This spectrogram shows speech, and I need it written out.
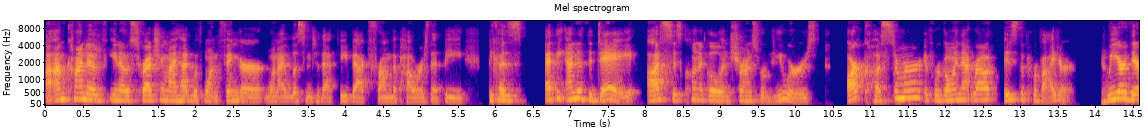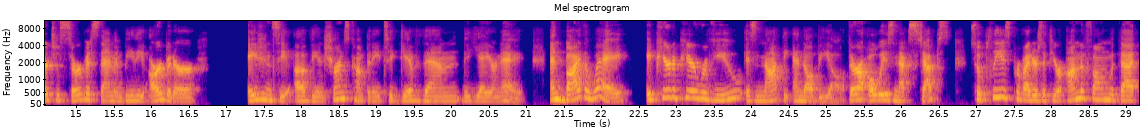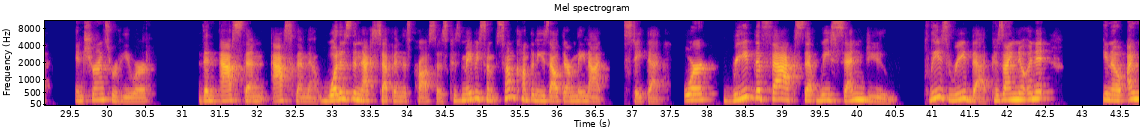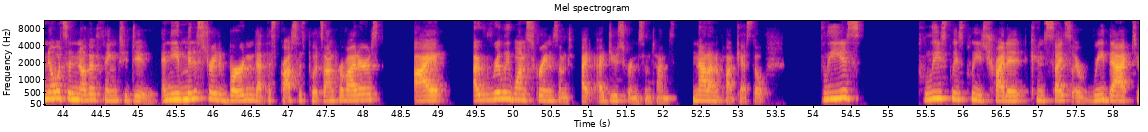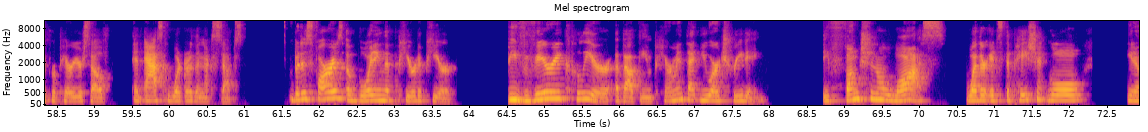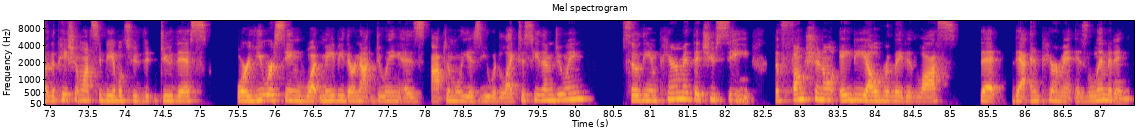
I'm kind of, you know, scratching my head with one finger when I listen to that feedback from the powers that be, because at the end of the day, us as clinical insurance reviewers, our customer, if we're going that route, is the provider. Yeah. We are there to service them and be the arbiter agency of the insurance company to give them the yay or nay. And by the way, a peer to peer review is not the end all be all. There are always next steps. So please, providers, if you're on the phone with that insurance reviewer then ask them ask them that. What is the next step in this process? Because maybe some some companies out there may not state that. Or read the facts that we send you. Please read that because i know and it you know i know it's another thing to do. And the administrative burden that this process puts on providers i i really want to scream some I, I do scream sometimes not on a podcast though please please please please try to concisely read that to prepare yourself and ask what are the next steps. But as far as avoiding the peer to peer, be very clear about the impairment that you are treating, the functional loss, whether it's the patient goal, you know, the patient wants to be able to th- do this, or you are seeing what maybe they're not doing as optimally as you would like to see them doing. So the impairment that you see, the functional ADL related loss that that impairment is limiting.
